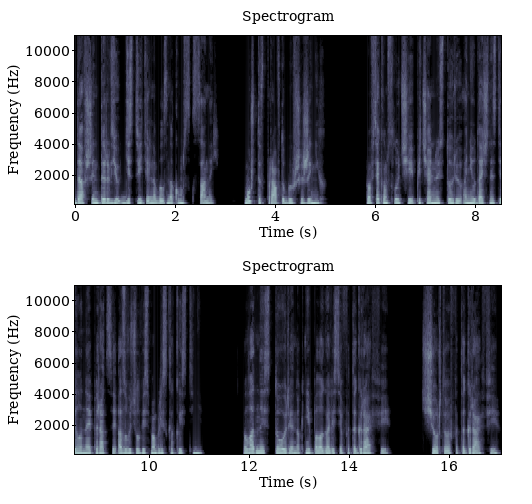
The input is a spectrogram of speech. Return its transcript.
давший интервью, действительно был знаком с Ксаной. Может, и вправду бывший жених. Во всяком случае, печальную историю о неудачно сделанной операции озвучил весьма близко к истине. Ладная история, но к ней полагались и фотографии. Чёртовы фотографии.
